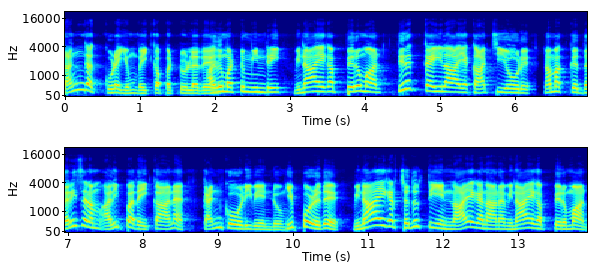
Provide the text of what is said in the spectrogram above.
தங்க குடையும் வைக்கப்பட்டுள்ளது. அது மட்டுமின்றி விநாயகப் பெருமான் திருக்கைலாய காட்சியோடு நமக்கு தரிசனம் அளிப்பதை காண கண்கோடி வேண்டும். இப்பொழுது விநாயகர் சதுர்த்தியின் நாயகனான விநாயகப் பெருமான்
